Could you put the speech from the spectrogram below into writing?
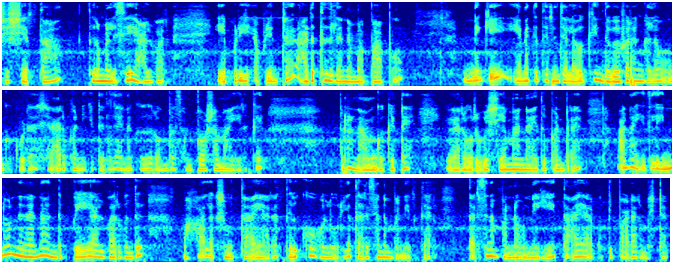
சிஷ்யர் தான் திருமலிசை ஆழ்வார். எப்படி அப்படின்ட்டு அடுத்ததில் நம்ம பார்ப்போம். இன்றைக்கி எனக்கு தெரிஞ்ச அளவுக்கு இந்த விவரங்களை உங்கள் கூட ஷேர் பண்ணிக்கிட்டதில் எனக்கு ரொம்ப சந்தோஷமாக இருக்குது அப்புறம் நான் உங்ககிட்ட வேறு ஒரு விஷயமா நான் இது பண்ணுறேன் ஆனால் இதில் இன்னொன்று என்னென்னா இந்த பேயாழ்வார் வந்து மகாலட்சுமி தாயாரை திருக்கோவலூரில் தரிசனம் பண்ணியிருக்கார் தரிசனம் பண்ண உடனேயே தாயாரை பற்றி பாட ஆரம்பிச்சிட்டார்.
